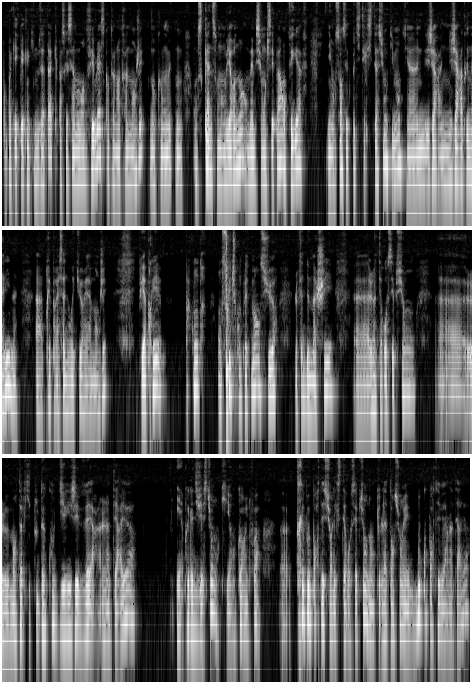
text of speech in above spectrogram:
pour pas qu'il y ait quelqu'un qui nous attaque, parce que c'est un moment de faiblesse quand on est en train de manger. Donc on, scanne son environnement, même si on ne le sait pas, on fait gaffe. Et on sent cette petite excitation qui monte, il y a une légère, une légère adrénaline à préparer sa nourriture et à manger. Puis après, par contre, on switch complètement sur le fait de mâcher, euh, l'interoception, euh, le mental qui est tout d'un coup dirigé vers l'intérieur, et après la digestion, qui est encore une fois euh, très peu portée sur l'extéroception, donc l'attention est beaucoup portée vers l'intérieur.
